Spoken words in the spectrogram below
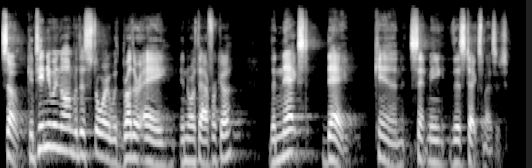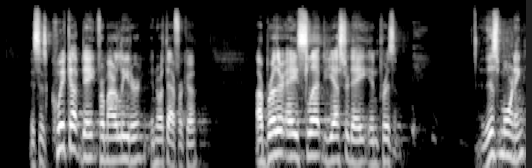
So, continuing on with this story with Brother A in North Africa, the next day, Ken sent me this text message. This is quick update from our leader in North Africa. Our brother A slept yesterday in prison. This morning,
